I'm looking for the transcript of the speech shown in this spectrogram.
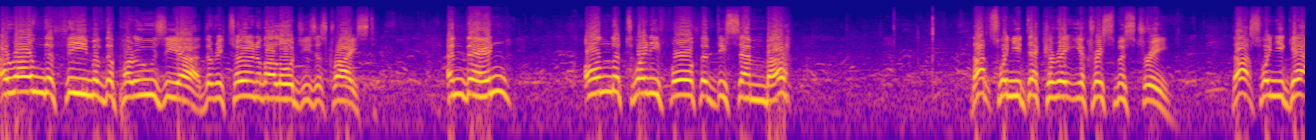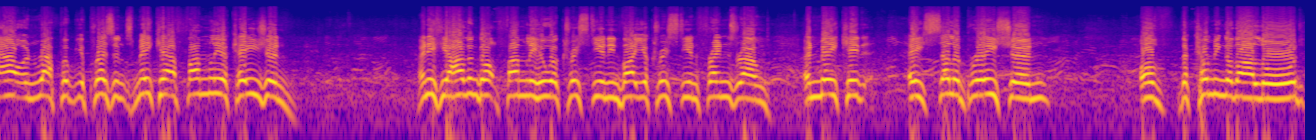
around the theme of the parousia, the return of our Lord Jesus Christ. And then on the 24th of December, that's when you decorate your Christmas tree. That's when you get out and wrap up your presents. Make it a family occasion. And if you haven't got family who are Christian, invite your Christian friends round and make it a celebration of the coming of our Lord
